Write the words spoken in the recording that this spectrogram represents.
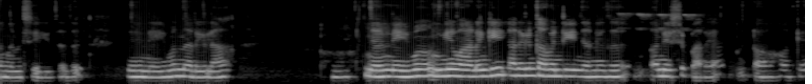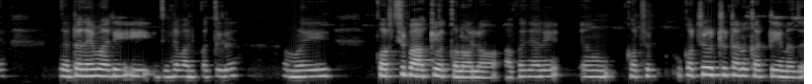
അങ്ങനെ ചെയ്തത്. നെയിമൊന്നും അറിയില്ല. ഞാൻ നെയിം ഇനി വേണമെങ്കിൽ ആരെങ്കിലും കമന്റ് ചെയ്യും. ഞാനിത് അന്വേഷിച്ച് പറയാം കേട്ടോ ഓക്കെ എന്നിട്ട് അതേമാതിരി ഈ ഇതിന്റെ വലുപ്പത്തിൽ നമ്മൾ ഈ കുറച്ച് ബാക്കി വെക്കണമല്ലോ. അപ്പം ഞാൻ കുറച്ച് കുറച്ച് വിട്ടിട്ടാണ് കട്ട് ചെയ്യണത്.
